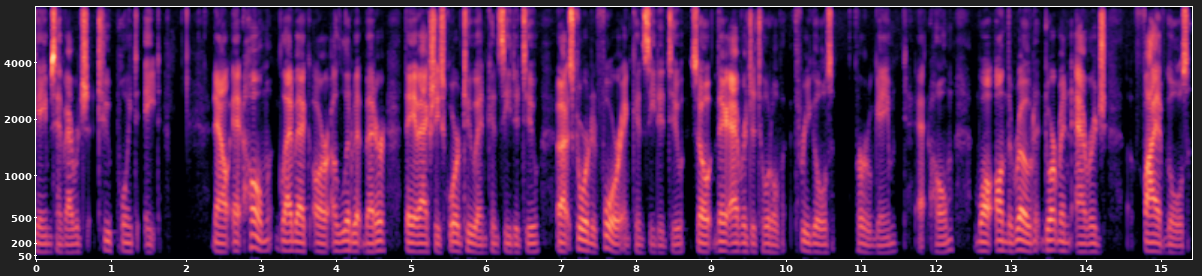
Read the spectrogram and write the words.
games have averaged 2.8. Now at home, Gladbach are a little bit better. They have actually scored two and conceded two, uh, scored four and conceded two. So they average a total of three goals per game at home. While on the road, Dortmund average five goals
